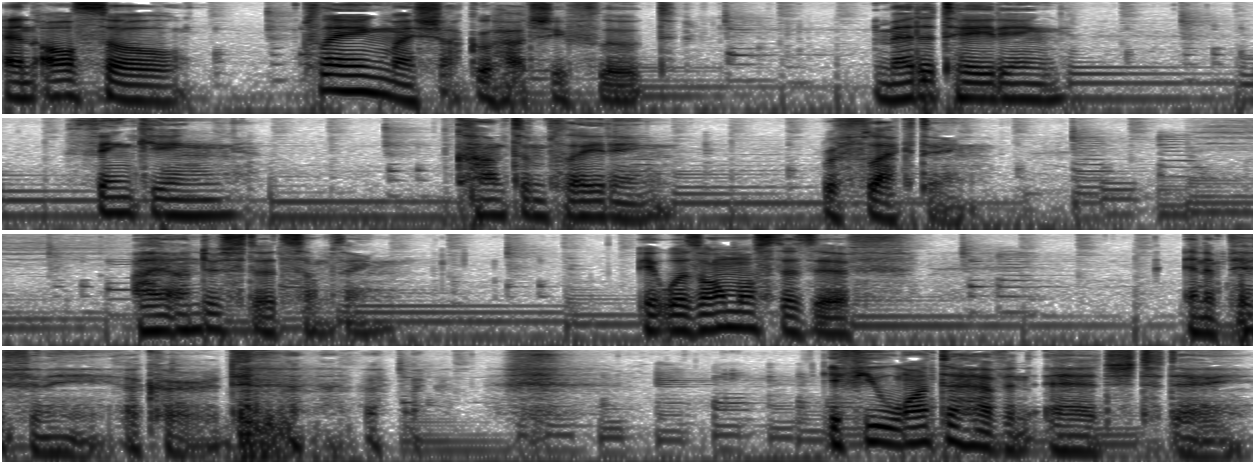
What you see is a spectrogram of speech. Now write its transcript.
and also playing my shakuhachi flute meditating, thinking, contemplating, reflecting, I understood something. It was almost as if an epiphany occurred. if you want to have an edge today,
